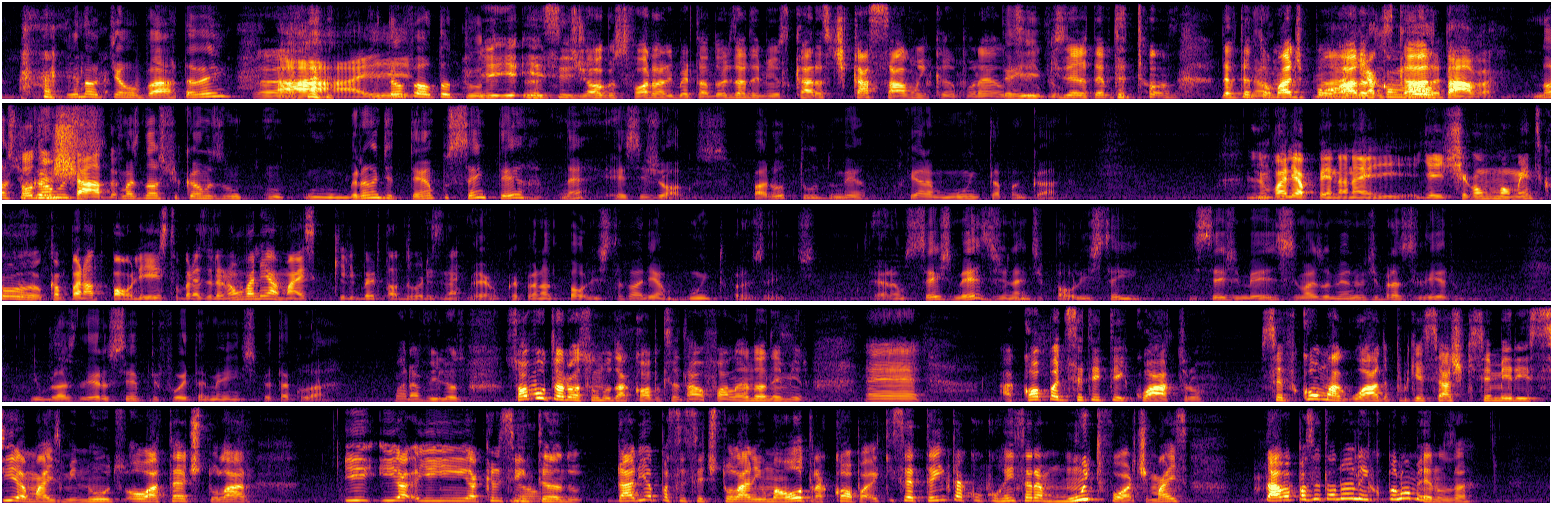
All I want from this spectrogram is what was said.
E não tinha o VAR também, Ah, aí... então faltou tudo. E, e- e esses jogos fora da Libertadores, Ademir, os caras te caçavam em campo, né? Terrível. Você já deve ter, to- deve ter Não. tomado de porrada Imagina dos como caras. voltava. Nós todo ficamos, inchado. Mas nós ficamos um, um- um grande tempo sem ter né, esses jogos. Parou tudo mesmo, porque era muita pancada. Não valia a pena, né? E, e aí chegou um momento que o Campeonato Paulista, o Brasileirão, valia mais que Libertadores, né? É, o Campeonato Paulista varia muito para a gente. Eram seis meses né, de Paulista e, e seis meses, mais ou menos, de brasileiro. E o brasileiro sempre foi também espetacular. Maravilhoso. Só voltando ao assunto da Copa que você estava falando, Ademir. é, a Copa de 74, você ficou magoado porque você acha que você merecia mais minutos ou até titular? E, e- e acrescentando, daria para você ser titular em uma outra Copa? É que 70 a concorrência era muito forte, mas dava para você estar no elenco pelo menos, né?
